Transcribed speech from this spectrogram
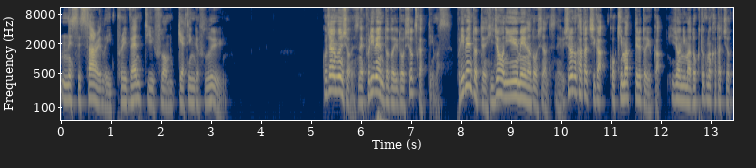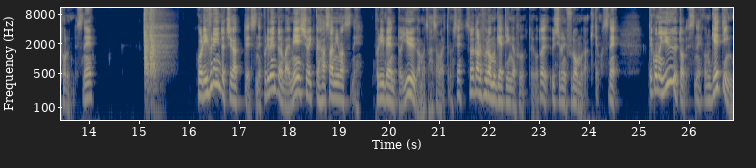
necessarily prevent you from getting a flu. こちらの文章ですね、プリベントという動詞を使っています。プリベントって非常に有名な動詞なんですね。後ろの形がこう決まってるというか、非常にま独特の形をとるんですね。これリフレインと違ってですね、プリベントの場合名詞を一回挟みますね。プリベント U がまず挟まれてまして、それから from getting a food ということで、後ろに from が来てますね。で、この U とですね、この getting、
